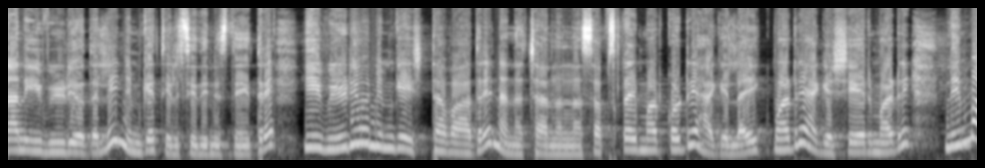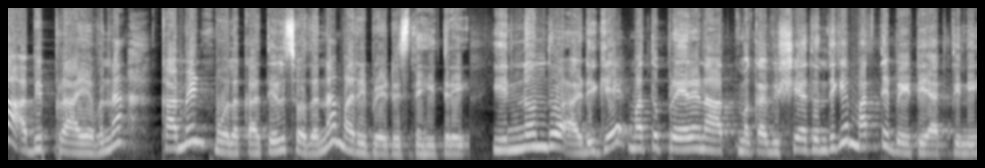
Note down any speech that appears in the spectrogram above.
ನಾನು ಈ ವಿಡಿಯೋದಲ್ಲಿ ನಿಮ್ಗೆ ತಿಳಿಸಿದ್ದೀನಿ, ಸ್ನೇಹಿತರೆ. ಈ ವಿಡಿಯೋ ನಿಮ್ಗೆ ಇಷ್ಟವಾದ್ರೆ ನನ್ನ ಚಾನಲ್ನ ಸಬ್ಸ್ಕ್ರೈಬ್ ಮಾಡ್ಕೊಡ್ರಿ ಹಾಗೆ ಲೈಕ್ ಮಾಡ್ರಿ, ಹಾಗೆ ಶೇರ್ ಮಾಡ್ರಿ. ನಿಮ್ಮ ಅಭಿಪ್ರಾಯವನ್ನ ಕಮೆಂಟ್ ಮೂಲಕ ತಿಳಿಸೋದನ್ನ ಮರಿಬೇಡ್ರಿ ಸ್ನೇಹಿತರೆ. ಇನ್ನೊಂದು ಅಡಿಗೆ ಮತ್ತು ಪ್ರೇರಣಾತ್ಮಕ ವಿಷಯದೊಂದಿಗೆ ಮತ್ತೆ ಭೇಟಿಯಾಗ್ತೀನಿ.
